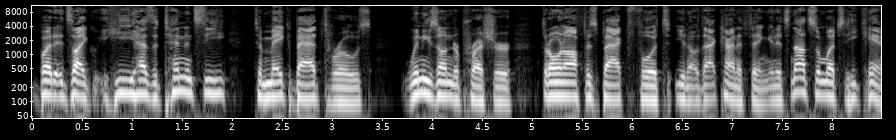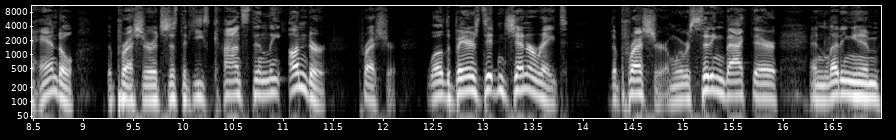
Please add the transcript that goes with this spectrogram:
But it's like he has a tendency to make bad throws when he's under pressure, throwing off his back foot, you know, that kind of thing. And it's not so much that he can't handle the pressure, it's just that he's constantly under pressure. Well, the Bears didn't generate the pressure. And we were sitting back there and letting him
